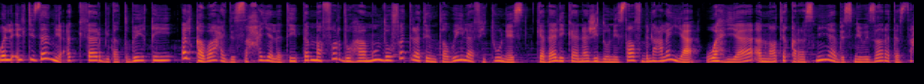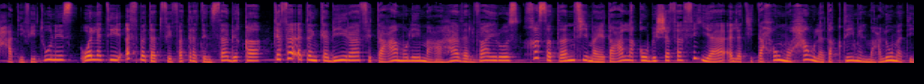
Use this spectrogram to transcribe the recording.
والالتزام أكثر بتطبيق القواعد الصحية التي تم فرضها منذ فترة طويلة في تونس. كذلك نجد نصاف بن علي وهي الناطقة الرسمية باسم وزارة الصحة في تونس والتي أثبتت في فترة سابقة كفاءة كبيرة في التعامل مع هذا الفيروس خاصة فيما يتعلق بالشفافية التي تحوم حول تقديم المعلومة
